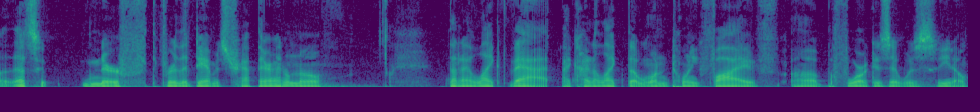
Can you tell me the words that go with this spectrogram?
Uh, that's a nerf for the damage trap there. I don't know that I liked that. I kind of liked the 125 uh, before because it was, you know,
